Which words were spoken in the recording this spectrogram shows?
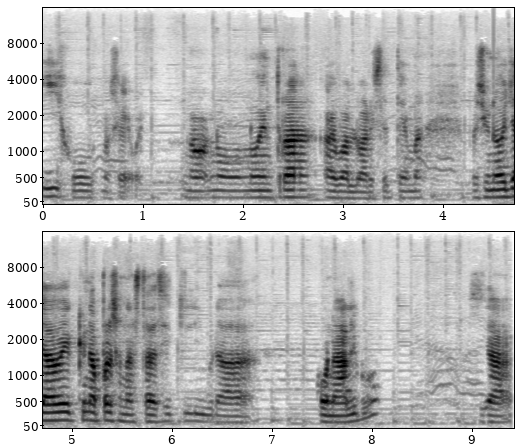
hijo, no sé, bueno, no, no, no entro a, evaluar ese tema, pero si uno ya ve que una persona está desequilibrada con algo, ya,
